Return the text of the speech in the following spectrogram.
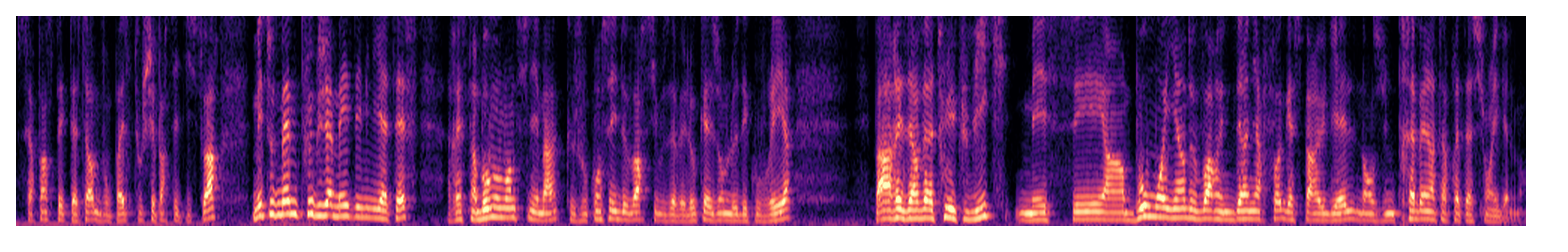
certains spectateurs ne vont pas être touchés par cette histoire. Mais tout de même, plus que jamais, d'Emilie Atef reste un beau moment de cinéma que je vous conseille de voir si vous avez l'occasion de le découvrir. C'est pas réservé à tous les publics, mais c'est un beau moyen de voir une dernière fois Gaspard Huliel dans une très belle interprétation également.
